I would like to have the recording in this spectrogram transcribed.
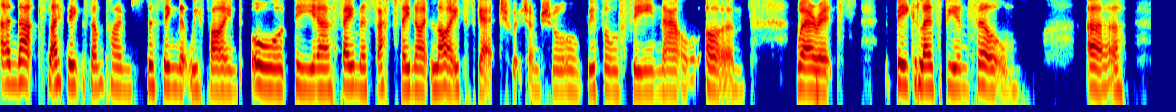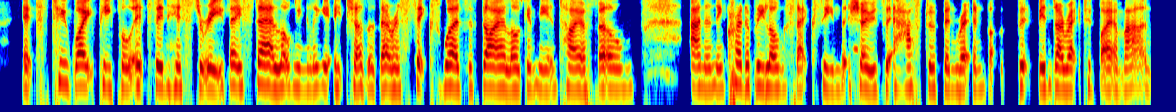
and that's I think sometimes the thing that we find, or the uh, famous Saturday Night Live sketch, which I'm sure we've all seen now, um, where it's big lesbian film. Uh, it's two white people, it's in history, they stare longingly at each other. There are six words of dialogue in the entire film and an incredibly long sex scene that shows it has to have been written but been directed by a man.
